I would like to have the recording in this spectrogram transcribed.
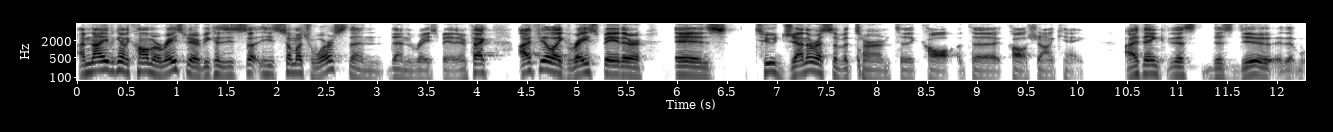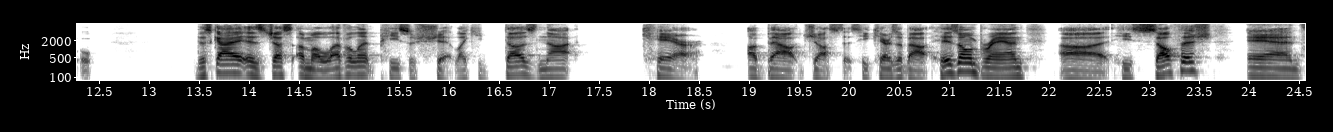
I'm not even going to call him a race baiter because he's so, he's so much worse than than race baiter. In fact, I feel like race baiter is too generous of a term to call to call Shaun King. I think this this dude this guy is just a malevolent piece of shit. Like he does not care about justice. He cares about his own brand. Uh, he's selfish and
